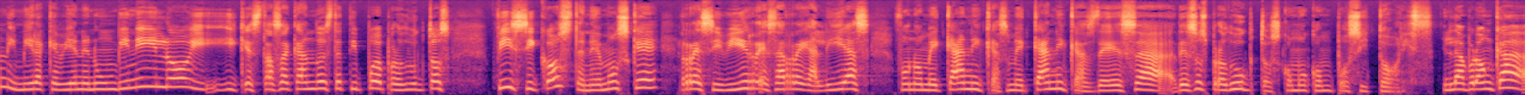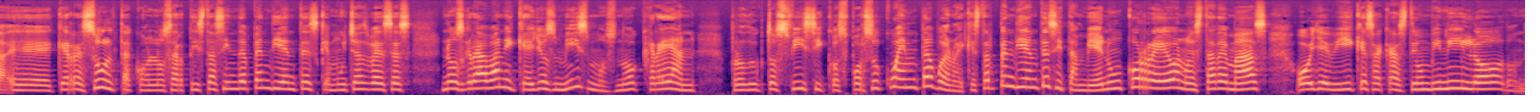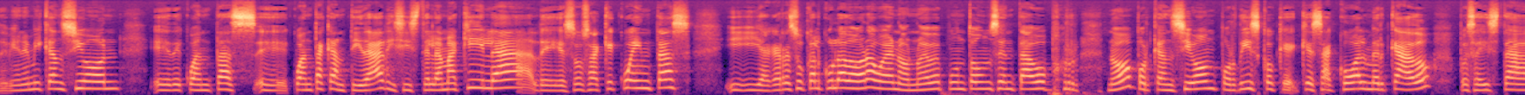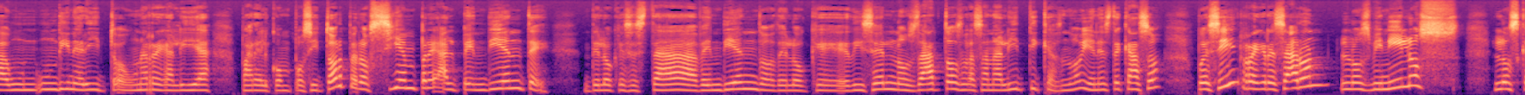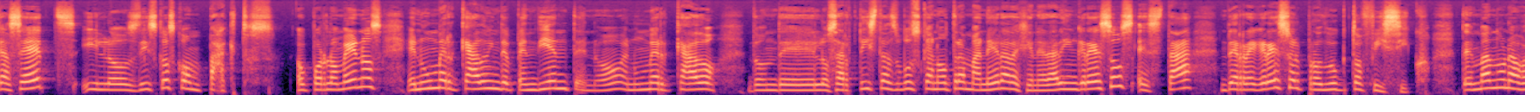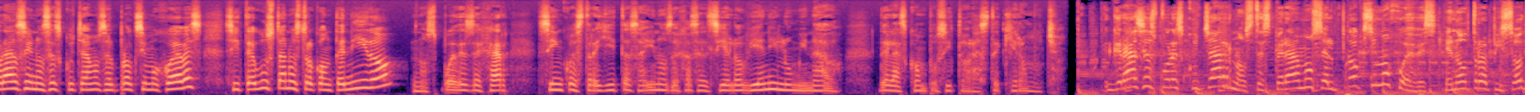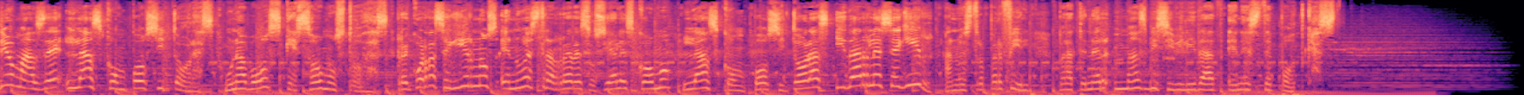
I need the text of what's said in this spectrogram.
y mira que viene en un vinilo y, que está sacando este tipo de productos físicos, tenemos que recibir esas regalías fonomecánicas, mecánicas de, esa, de esos productos como compositores. La bronca eh, que resulta con los artistas independientes que muchas veces nos graban y que ellos mismos no crean productos físicos por su cuenta, bueno, hay que estar pendientes y también un correo no está de más, oye, vi que sacaste un vinilo donde viene mi canción, eh, de cuántas, eh, cuánta cantidad hiciste la maquila, de eso saque cuentas y, agarre su calculadora, bueno, 9.1 centavo por, ¿no? por canción, por disco que, sacó al mercado, pues ahí está un, un dinerito, una regalía para el compositor, pero siempre al pendiente de lo que se está vendiendo, de lo que dicen los datos, las analíticas, ¿no? Y en este caso, pues sí, regresaron los vinilos, los cassettes y los discos compactos. O por lo menos en un mercado independiente, ¿no? En un mercado donde los artistas buscan otra manera de generar ingresos, está de regreso el producto físico. Te mando un abrazo y nos escuchamos el próximo jueves. Si te gusta nuestro contenido, nos puedes dejar cinco estrellitas, ahí nos dejas el cielo bien iluminado de las compositoras. Te quiero mucho. Gracias por escucharnos. Te esperamos el próximo jueves en otro episodio más de Las Compositoras, una voz que somos todas. Recuerda seguirnos en nuestras redes sociales como Las Compositoras y darle seguir a nuestro perfil para tener más visibilidad en este podcast.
